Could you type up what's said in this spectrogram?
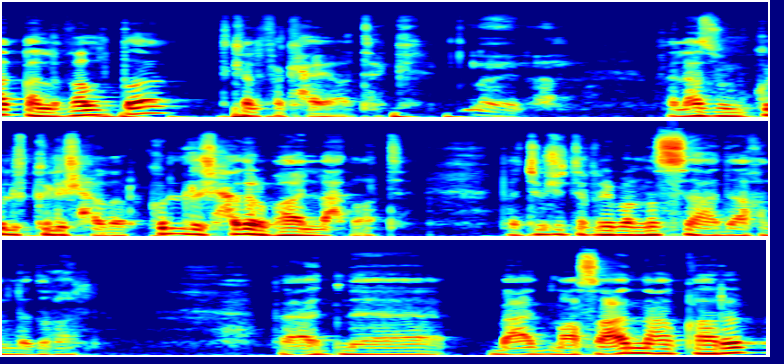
أقل غلطة تكلفك حياتك. لا إله إلا فلازم كلش كلش حذر كلش حذر بهاي اللحظات. فتمشي تقريبا نص ساعة داخل الأدغال. فعدنا بعد ما صعدنا على القارب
